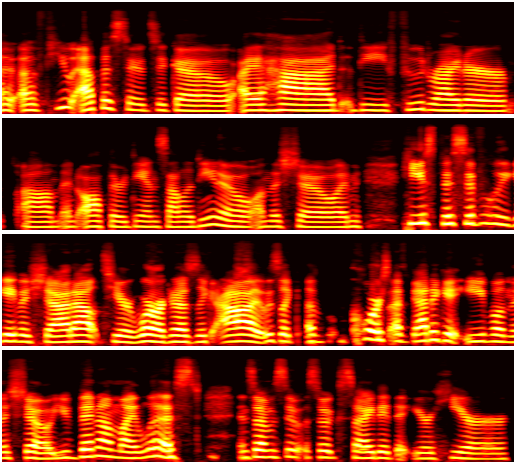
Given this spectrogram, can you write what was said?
a, a, few episodes ago, I had the food writer um, and author Dan Saladino on the show, and he specifically gave a shout out to your work. And I was like, ah, it was like, of course, I've got to get Eve on the show. You've been on my list, and so I'm so so excited that you're here.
